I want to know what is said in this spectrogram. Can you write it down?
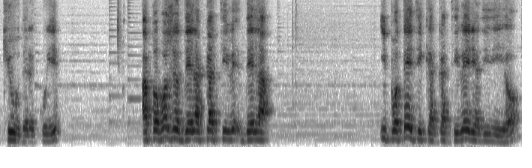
chiudere qui, a proposito della, cattive- della ipotetica cattiveria di Dio,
